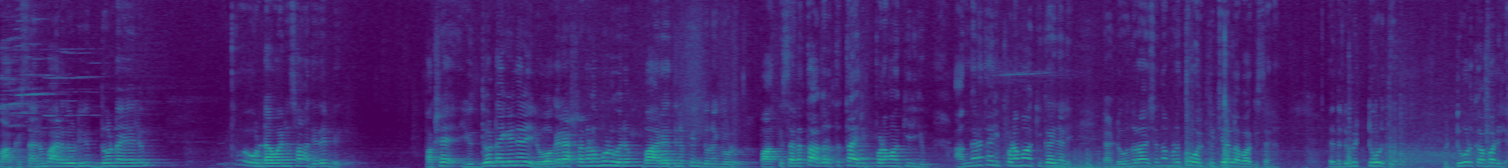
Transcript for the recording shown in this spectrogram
പാകിസ്ഥാനും ഭാരതോട് യുദ്ധം ഉണ്ടായാലും ഉണ്ടാവാനും സാധ്യതയുണ്ട്. പക്ഷേ യുദ്ധം ഉണ്ടായിക്കഴിഞ്ഞാൽ ലോകരാഷ്ട്രങ്ങൾ മുഴുവനും ഭാരതത്തിനെ പിന്തുണയ്ക്കുള്ളൂ. പാകിസ്ഥാനെ തകർത്ത് തരിപ്പണമാക്കിയിരിക്കും. അങ്ങനെ തരിപ്പണമാക്കി കഴിഞ്ഞാൽ രണ്ട് മൂന്ന് പ്രാവശ്യം നമ്മൾ തോൽപ്പിച്ചതല്ല പാകിസ്ഥാനെ. എന്നിട്ട് വിട്ടുകൊടുത്തു. വിട്ടുകൊടുക്കാൻ പാടില്ല.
